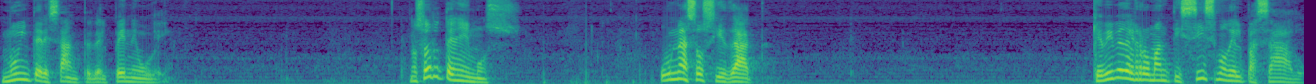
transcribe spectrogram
muy interesante del PNV. Nosotros tenemos una sociedad que vive del romanticismo del pasado.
